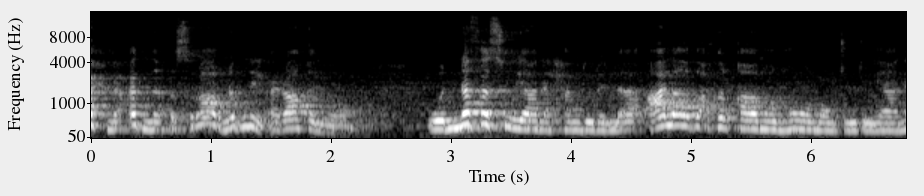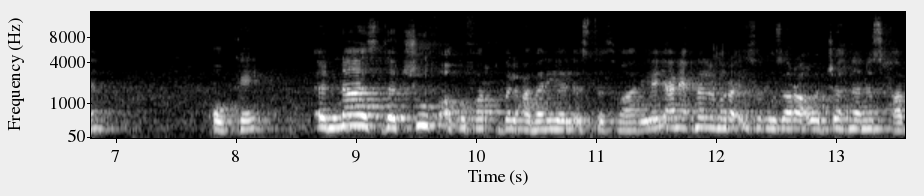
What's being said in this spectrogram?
إحنا عندنا إصرار نبني العراق اليوم. والنفس ويانا الحمد لله على ضعف القانون هو موجود ويانا. أوكي؟ الناس دا تشوف أكو فرق بالعملية الاستثمارية. يعني إحنا لما رئيس الوزراء وجهنا نسحب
